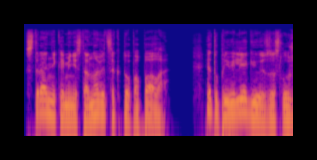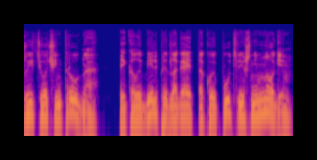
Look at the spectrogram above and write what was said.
Странниками не становится кто попало. Эту привилегию заслужить очень трудно, и Колыбель предлагает такой путь лишь немногим,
